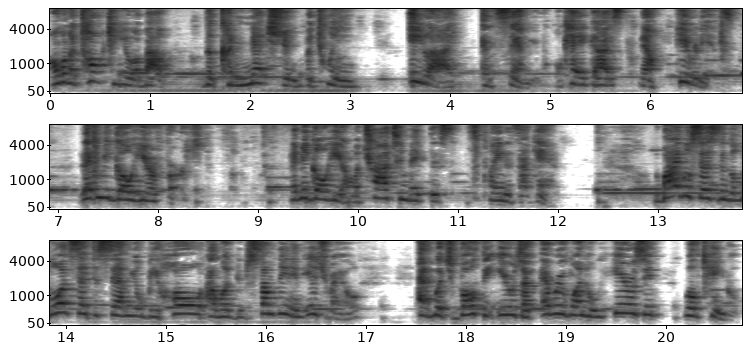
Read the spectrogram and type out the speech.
I want to talk to you about the connection between Eli and Samuel. Okay, guys? Now, here it is. Let me go here first. Let me go here. I'm going to try to make this as plain as I can. The Bible says, Then the Lord said to Samuel, Behold, I will do something in Israel at which both the ears of everyone who hears it will tingle.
